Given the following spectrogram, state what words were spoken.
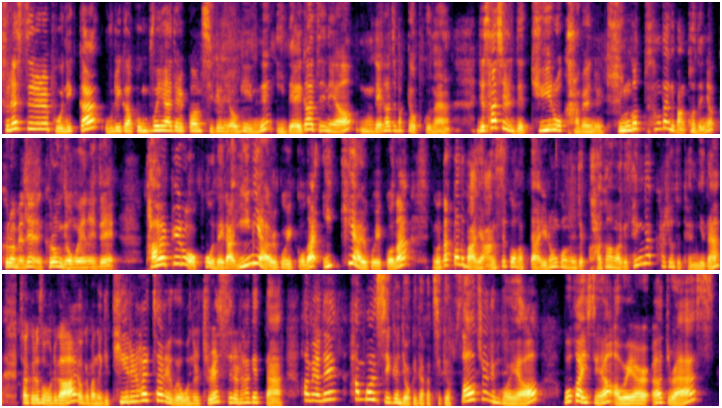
드레스를 보니까 우리가 공부해야 될 건 지금 여기 있는 이 네 가지네요. 음, 네 가지밖에 없구나. 이제 사실 근데 뒤로 가면은 긴 것도 상당히 많거든요. 그러면은 그런 경우에는 이제 다 할 필요 없고 내가 이미 알고 있거나 익히 알고 있거나 이거 딱 봐도 많이 안 쓸 것 같다. 이런 거는 이제 과감하게 생략하셔도 됩니다. 자, 그래서 우리가 여기 만약에 D를 할 차례고요. 오늘 드레스를 하겠다 하면은 한 번씩은 여기다가 지금 써주는 거예요. 뭐가 있어요? Wear a dress.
